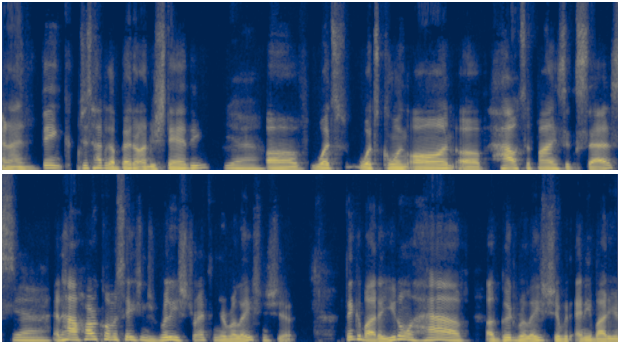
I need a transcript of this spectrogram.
And I mhm, think just having a better understanding yeah. of what's what's going on, of how to find success, Yeah. and how hard conversations really strengthen your relationship. Think about it. You don't have a good relationship with anybody you're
